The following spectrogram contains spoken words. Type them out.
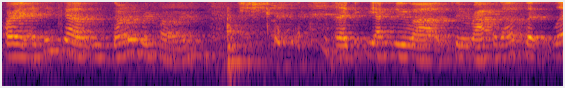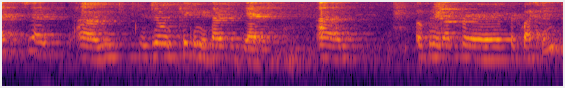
All right, I think uh, we've gone over time. and I think we have to, uh, to wrap it up, but let's just, um, because no one's kicking us out just yet, um, open it up for, for questions.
